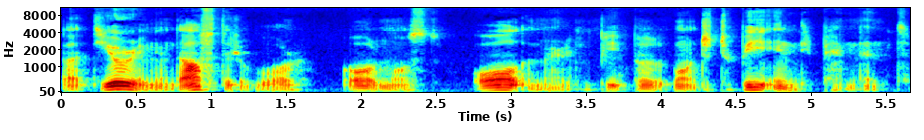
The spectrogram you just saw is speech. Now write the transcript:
But during and after the war, almost all American people wanted to be independent.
